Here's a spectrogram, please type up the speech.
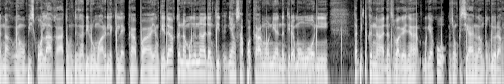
anak yang pergi sekolah ke Ataupun tengah di rumah Relax-relax ke apa Yang tidak kena mengena Dan ti- yang support keharmonian Dan tidak mau ni Tapi terkena dan sebagainya Bagi aku macam kesian lah untuk diorang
